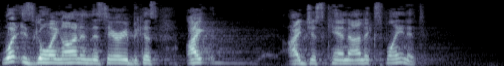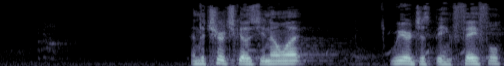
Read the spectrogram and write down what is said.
What is going on in this area? Because I, I just cannot explain it. And the church goes, you know what? We are just being faithful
